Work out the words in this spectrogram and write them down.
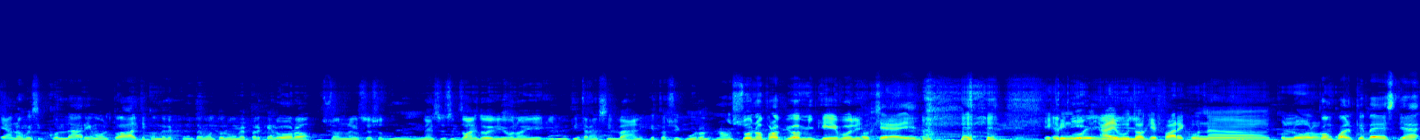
e hanno questi collari molto alti con delle punte molto lunghe perché loro sono nelle stesse, nelle stesse zone dove vivono i, i, lupi transilvani che ti assicuro non sono proprio amichevoli. Ok. E, e, quindi poi, hai avuto a che fare con, uh, con loro? Con qualche bestia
